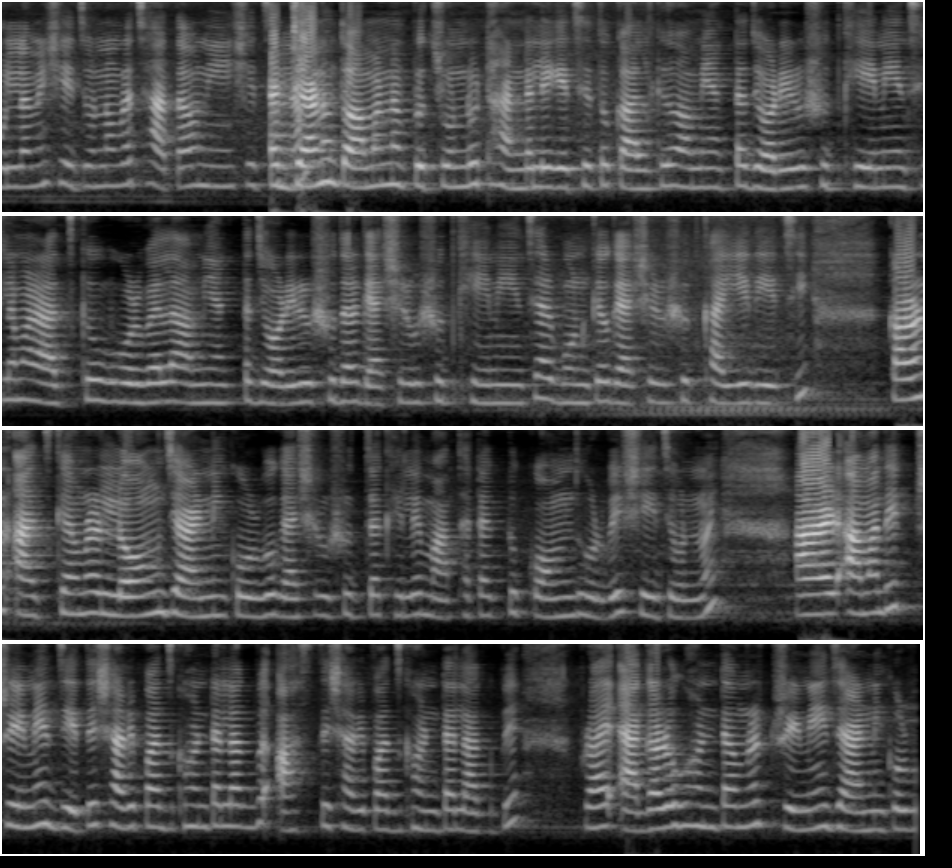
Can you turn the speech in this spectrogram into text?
বললামই সেই জন্য আমরা ছাতাও নিয়ে এসেছি। আর জানো তো, আমার না প্রচণ্ড ঠান্ডা লেগেছে, তো কালকেও আমি একটা জ্বরের ওষুধ খেয়ে নিয়েছিলাম, আর আজকেও ভোরবেলা আমি একটা জ্বরের ওষুধ আর গ্যাসের ওষুধ খেয়ে নিয়েছি, আর বোনকেও গ্যাসের ওষুধ খাইয়ে দিয়েছি। কারণ আজকে আমরা লং জার্নি করব, গ্যাসের ওষুধটা খেলে মাথাটা একটু কম ধরবে সেই জন্যই। আর আমাদের ট্রেনে যেতে সাড়ে পাঁচ ঘণ্টা লাগবে, আসতে সাড়ে পাঁচ ঘণ্টা লাগবে। প্রায় এগারো ঘণ্টা আমরা ট্রেনে জার্নি করব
